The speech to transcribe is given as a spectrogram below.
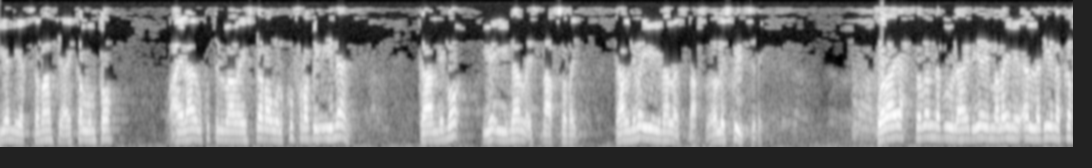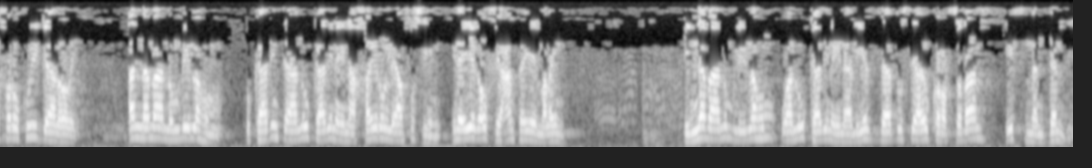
iyo niyad samaantii ay ka lunto waxaa ilaahay uu ku tilmaamay ishtaraw alkufra biliimaan gaalnimo iyo iimaan la isdhaafsaday. Gaalnimo iyo iimaan la isdhaafsaday oo la isku iibsaday. Walaa yaxsabana buu ilahay iyay malaynin aladiina kafaruu kuwii gaaloobay annamaa numli lahum ukaadinta aanu ukaadinaynaa khayrun lianfusihim inay iyaga u fiican tahay yay malayn innamaa numli lahum waanu ukaadinaynaa liyasdaaduu si ay u kororsadaan isman dembi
